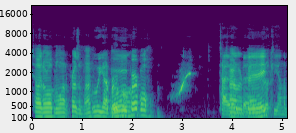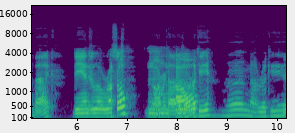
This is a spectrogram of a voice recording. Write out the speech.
Tell I don't open a lot of prism, huh? Ooh, we got purple. Ooh, purple. Tyler, Tyler Bey, rookie on the back. D'Angelo Russell. Norman Powell's a Powell. rookie. Uh, not rookie. Uh,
